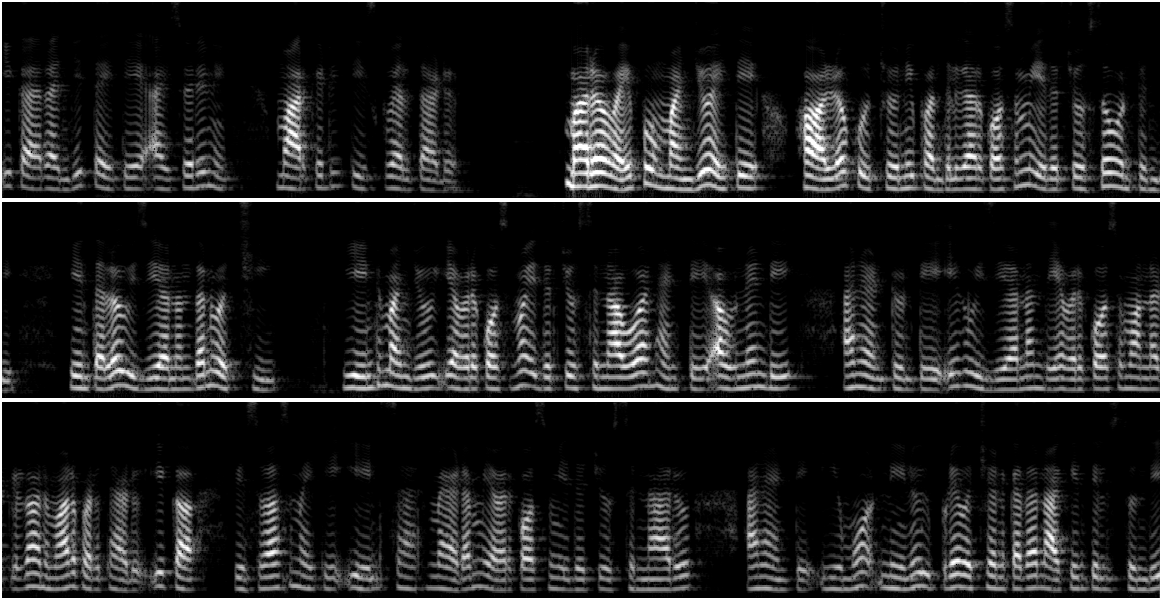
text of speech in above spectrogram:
ఇక రంజిత్ అయితే ఐశ్వర్యని మార్కెట్కి తీసుకువెళ్తాడు. మరోవైపు మంజు అయితే హాల్లో కూర్చొని పంతులు గారి కోసం ఎదురు చూస్తూ ఉంటుంది. ఇంతలో విజయానందన్ వచ్చి ఏంటి మంజు ఎవరి కోసమో ఎదురు చూస్తున్నావు అని అంటే అవునండి అని అంటుంటే ఇక విజయానంద్ ఎవరి కోసం అన్నట్లుగా అనుమానపడతాడు ఇక విశ్వాసం అయితే ఏంటి సార్ మేడం ఎవరి కోసం ఎదురు చూస్తున్నారు అని అంటే ఏమో నేను ఇప్పుడే వచ్చాను కదా నాకేం తెలుస్తుంది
